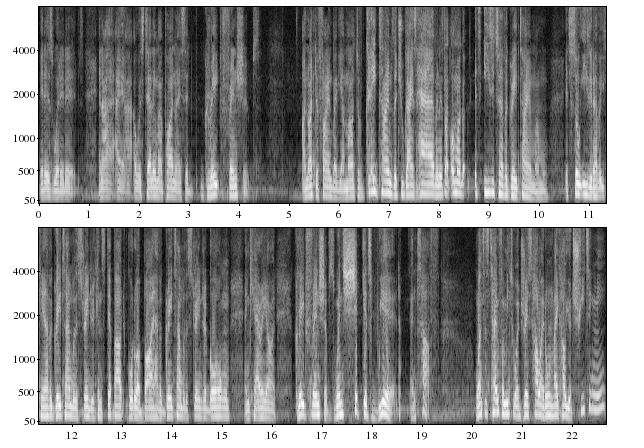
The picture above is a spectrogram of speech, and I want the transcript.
it is what it is. And I, I, I was telling my partner, I said, great friendships are not defined by the amount of great times that you guys have. And it's like, oh my God, it's easy to have a great time, Mamu. It's so easy to have, a, you can have a great time with a stranger. You can step out, go to a bar, have a great time with a stranger, go home and carry on. Great friendships, when shit gets weird and tough, once it's time for me to address how I don't like how you're treating me,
